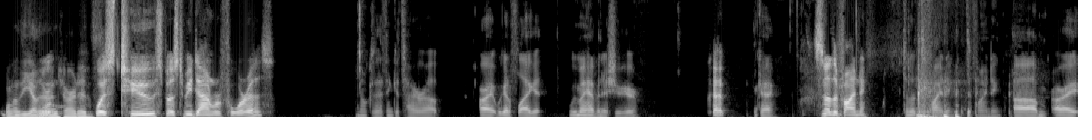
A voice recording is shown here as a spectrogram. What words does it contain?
one of the other Wa- Uncharted? Was two supposed to be down where four is? No, because I think it's higher up. All right, we got to flag it. We might have an issue here. Okay, Okay. it's another finding. It's a, it's a finding. It's a finding. Um, all right.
